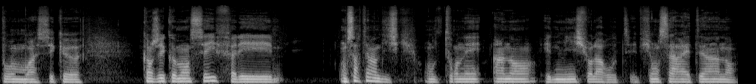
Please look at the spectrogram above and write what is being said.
pour moi, c'est que quand j'ai commencé, il fallait, on sortait un disque, on tournait un an et demi sur la route, et puis on s'arrêtait un an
